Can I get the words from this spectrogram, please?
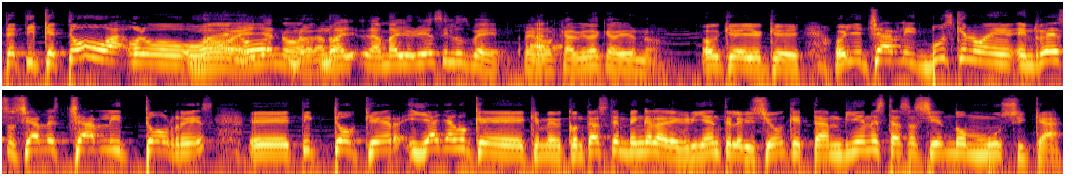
¿Te etiquetó o, o- o no, algo? ella no, la, may- la mayoría sí los ve, pero Ah. Camila Cabello no. Ok, ok. Oye, Charlie, búsquenlo en, en redes sociales, Charlie Torres, eh, TikToker, y hay algo que, que me contaste en Venga la Alegría en televisión, que también estás haciendo música.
